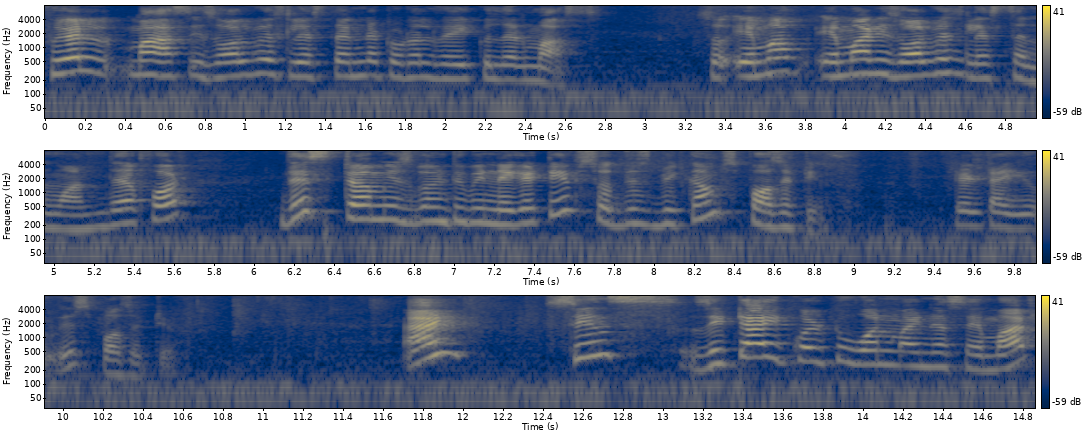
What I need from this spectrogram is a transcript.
fuel mass is always less than the total vehicular mass. So, m of m r is always less than 1 therefore, this term is going to be negative. So, this becomes positive delta u is positive and since zeta equal to 1 minus m r.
